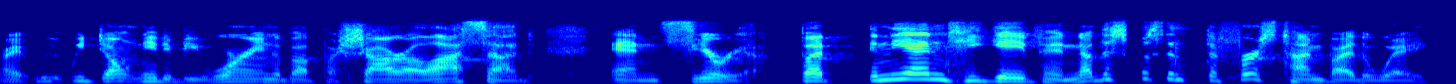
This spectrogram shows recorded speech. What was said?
right? We, we don't need to be worrying about Bashar al Assad and Syria. But in the end, he gave in. Now, this wasn't the first time, by the way,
